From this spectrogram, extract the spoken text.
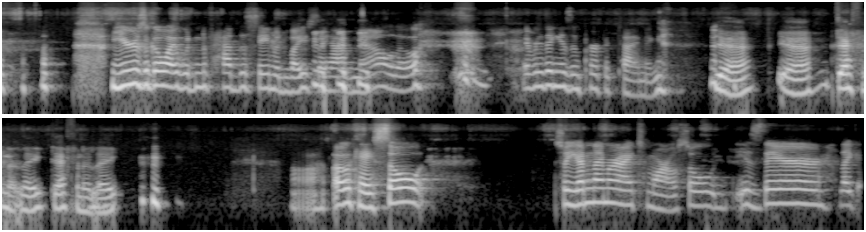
Years ago, I wouldn't have had the same advice I have now, though. Everything is in perfect timing. yeah, yeah, definitely, definitely. Uh, okay, so so you got an MRI tomorrow. So is there like,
